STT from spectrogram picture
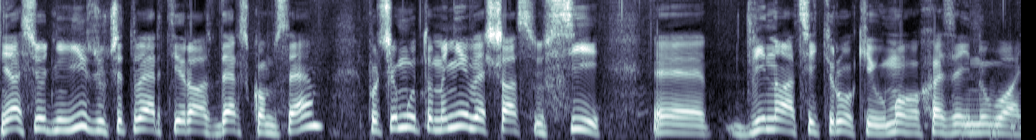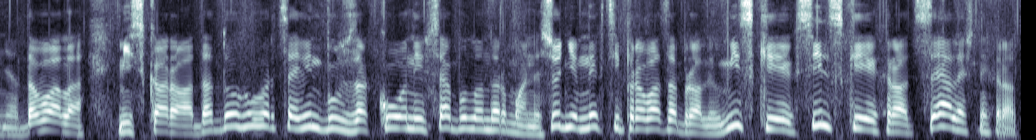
Я сьогодні їжджу четвертий раз в Держкомзем. Почому-то мені весь час всі е, 12 років мого хазяйнування давала міська рада договор. Це він був законний, все було нормально. Сьогодні в них ці права забрали. У міських, сільських рад, селищних рад.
